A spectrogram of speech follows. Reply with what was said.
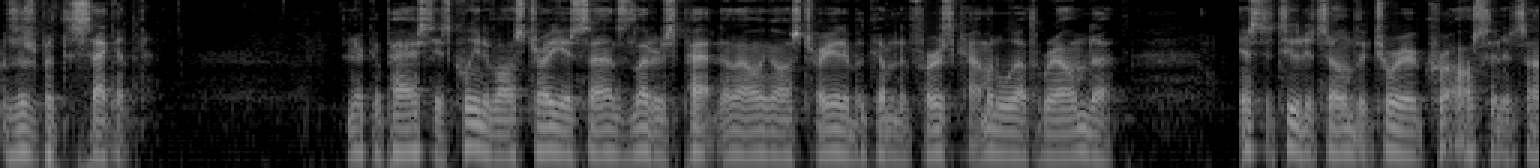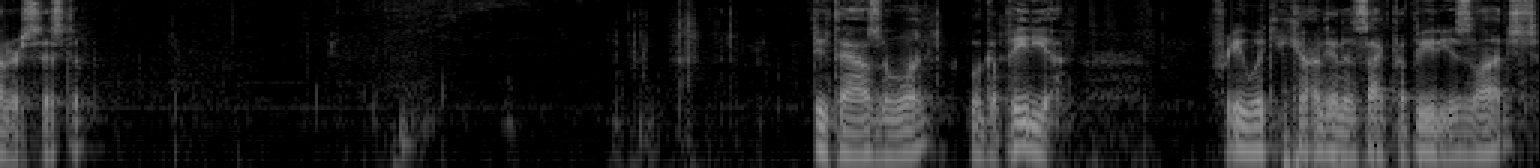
Elizabeth II, in her capacity as Queen of Australia, signs letters patent allowing Australia to become the first Commonwealth realm to institute its own Victoria Cross in its honor system. 2001, Wikipedia. Free wiki content encyclopedia is launched.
